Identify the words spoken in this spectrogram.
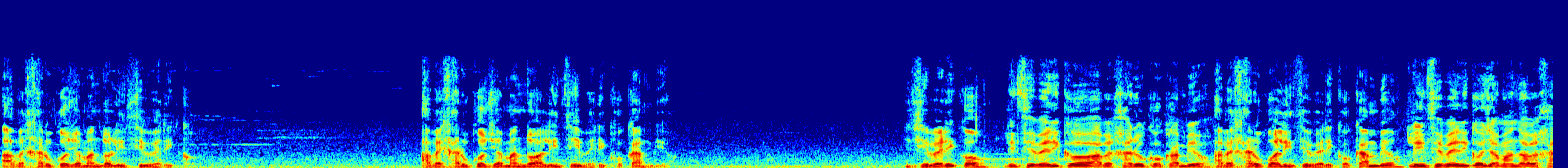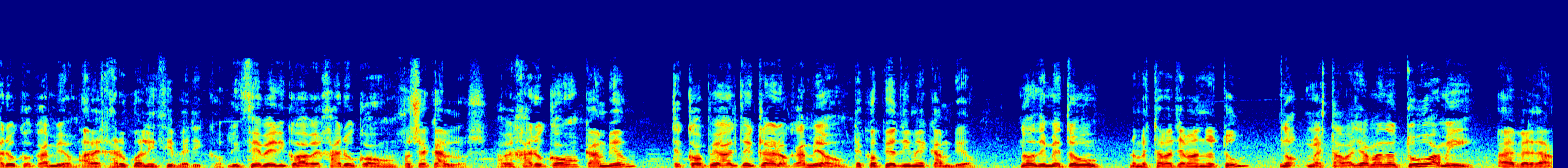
Abejaruco llamando al lince ibérico. Abejaruco llamando al lince ibérico, cambio. ¿Lince ibérico? Lince ibérico, Abejaruco, cambio. Abejaruco al lince ibérico, cambio. Lince ibérico llamando a Abejaruco, cambio. Abejaruco al lince ibérico. Lince ibérico, Abejaruco. José Carlos. Abejaruco. ¿Cambio? Te copio alto y claro, cambio. Te copio, dime cambio. No, dime tú. ¿No me estabas llamando tú? No, me estabas llamando tú a mí. Ah, es verdad.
